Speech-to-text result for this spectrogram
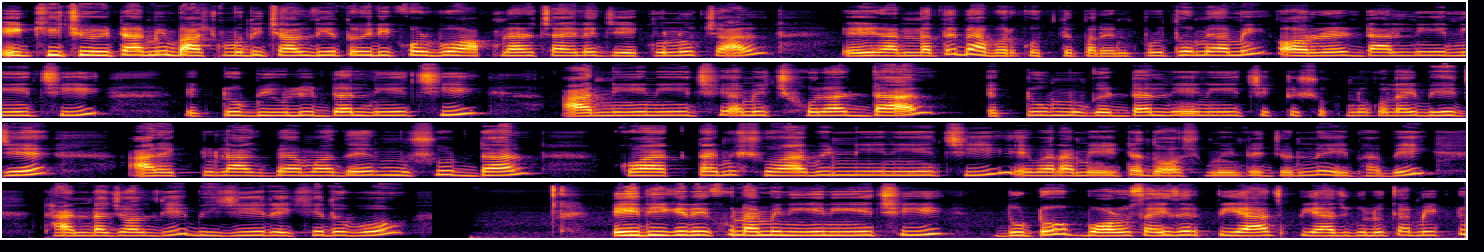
এই খিচুড়িটা আমি বাসমতি চাল দিয়ে তৈরি করব। আপনারা চাইলে যে কোনো চাল এই রান্নাতে ব্যবহার করতে পারেন। প্রথমে আমি অরলের ডাল নিয়ে নিয়েছি, একটু বিউলির ডাল নিয়েছি, আর নিয়ে নিয়েছি আমি ছোলার ডাল, একটু মুগের ডাল নিয়ে নিয়েছি, একটু শুকনো কলাই ভেজে, আর একটু লাগবে আমাদের মুসুর ডাল। কয়েকটা আমি সয়াবিন নিয়ে নিয়েছি, এবার আমি এইটা দশ মিনিটের জন্য এইভাবেই ঠান্ডা জল দিয়ে ভিজিয়ে রেখে দেবো। এইদিকে দেখুন আমি নিয়ে নিয়েছি দুটো বড় সাইজের পেঁয়াজ, পেঁয়াজগুলোকে আমি একটু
